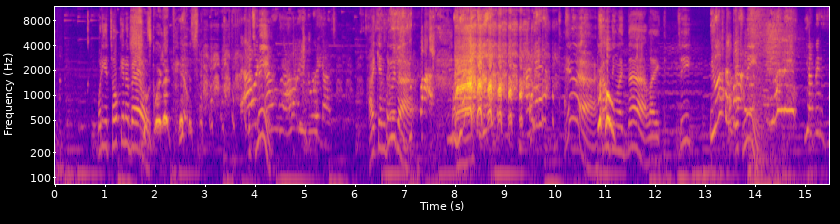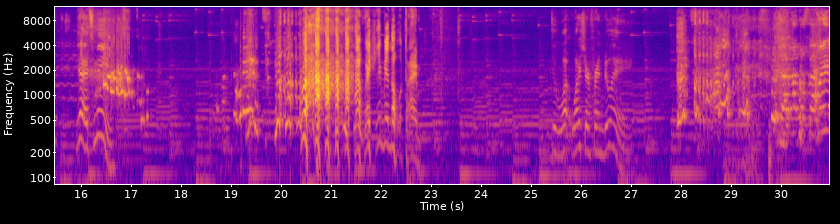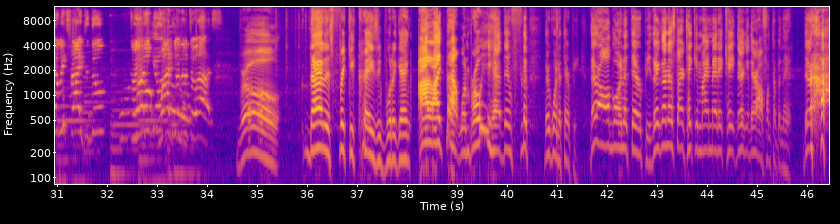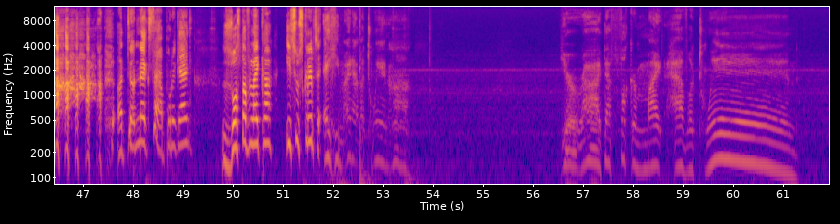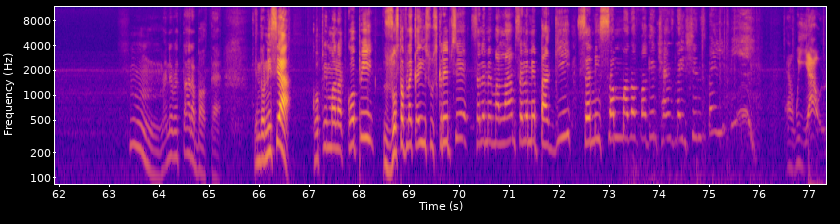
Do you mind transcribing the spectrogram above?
What are you talking about? He's going like this. How- me. How, how are you doing that? I can do that. Yeah, Bro. something like that. Like, see? You have been It's me. You have been. Yeah, it's me. Where's she been the whole time? Dude, what what is your friend doing? we, we tried to do to you what you do to us. Bro, that is freaking crazy, Buddha Gang. I like that one, bro. He had them flip. They're going to therapy. They're all going to therapy. They're gonna start taking my Medicaid. They're they're all fucked up in the head. They're Until next time, Buddha Gang. Zostav lajka i subscribe. Hey, he might have a twin, huh? You're right. That fucker might have a twin. Hmm, I never thought about that. Indonesia, kopi mana copy, like aí, subscribe-se, sell me malam, sell me pagi, send me some motherfucking translations, baby. And we out.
